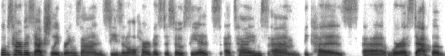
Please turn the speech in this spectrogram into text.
Hope's Harvest actually brings on seasonal harvest associates at times um, because uh, we're a staff of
